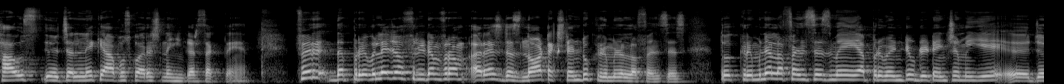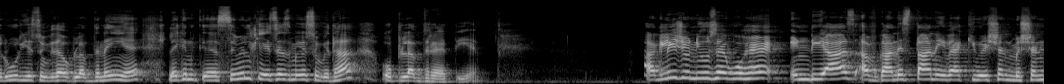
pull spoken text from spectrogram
हाउस चलने के आप उसको अरेस्ट नहीं कर सकते हैं। फिर the privilege of freedom from arrest does not extend to criminal offences तो क्रिमिनल ऑफेंसेस में या प्रिवेंटिव डिटेंशन में ये ज़रूर ये सुविधा उपलब्ध नहीं है, लेकिन सिविल केसेस में ये सुविधा उपलब्ध रहती है। अगली जो न्यूज़ है वो है India's Afghanistan evacuation mission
